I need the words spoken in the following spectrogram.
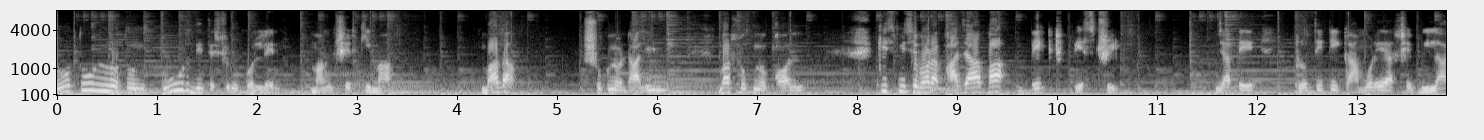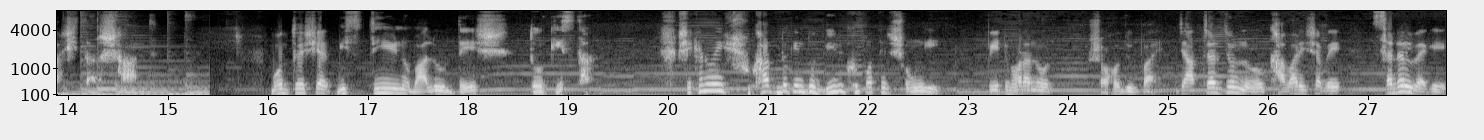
নতুন নতুন পুর দিতে শুরু করলেন মাংসের কি কিমা বাদাম শুকনো ডালিম বা শুকনো ফল কিশমিশে ভরা ভাজা বা বেকড পেস্ট্রি যাতে প্রতিটি কামড়ে আসে বিলাসিতার স্বাদ। মধ্য এশিয়ার বিস্তীর্ণ বালুর দেশ তুর্কিস্তান। সেখানে ওই সুখাদ্য কিন্তু দীর্ঘ পথের সঙ্গী। পেট ভরানোর সহজ উপায়। যাত্রার জন্য খাবার হিসাবে স্যাডেল ব্যাগে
